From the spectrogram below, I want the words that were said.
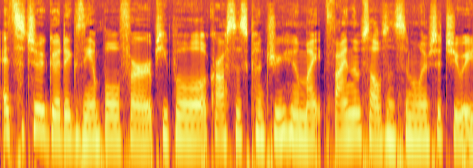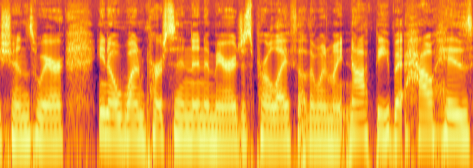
it's such a good example for people across this country who might find themselves in similar situations where, you know, one person in a marriage is pro life, the other one might not be, but how his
